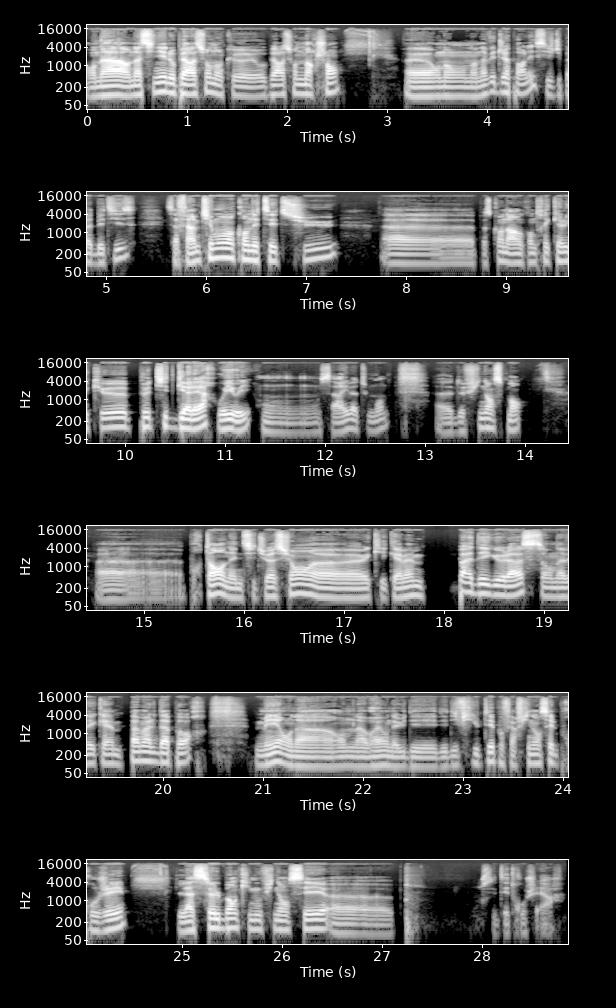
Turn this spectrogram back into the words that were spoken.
On a, on a signé une opération, donc euh, opération de marchand. Euh, on, en, avait déjà parlé, si je dis pas de bêtises. Ça fait un petit moment qu'on était dessus, euh, parce qu'on a rencontré quelques petites galères. Oui, oui, ça arrive à tout le monde, de financement. pourtant, on a une situation qui est quand même pas dégueulasse. On avait quand même pas mal d'apports mais on a, on a, ouais, on a eu des, difficultés pour faire financer le projet. La seule banque qui nous finançait, euh, c'était trop cher.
